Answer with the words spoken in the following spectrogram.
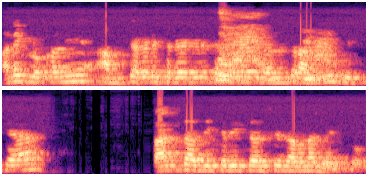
अनेक लोकांनी आमच्याकडे सगळ्याकडे तक्रार केल्यानंतर आम्ही तिथल्या प्रांताधिकारी तहसीलदारांना भेटतो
